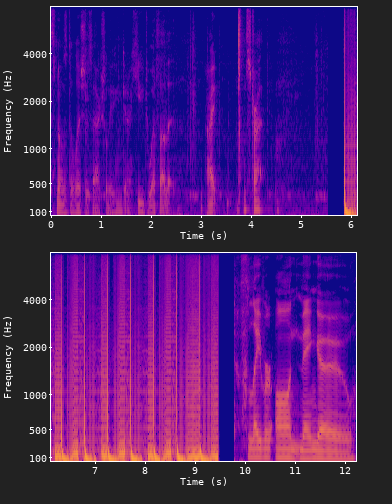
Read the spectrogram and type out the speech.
smells delicious, actually. You can get a huge whiff of it. All right, let's try it. Flavor on mango.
